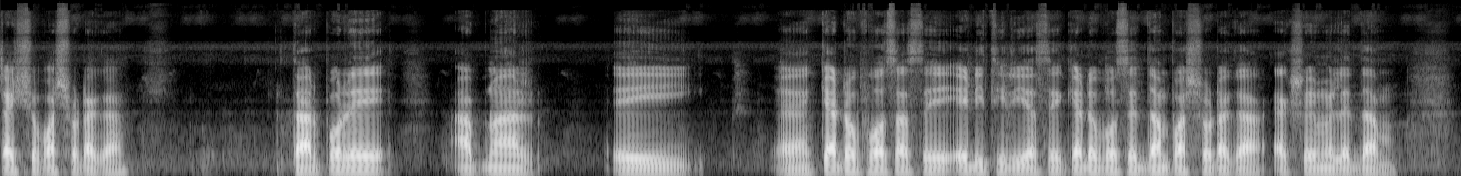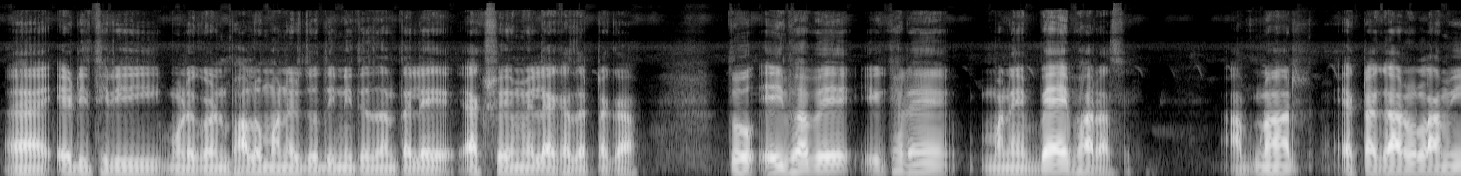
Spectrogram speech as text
চারশো পাঁচশো টাকা। তারপরে আপনার এই ক্যাটোফস আছে এডি থ্রি আছে ক্যাটোফসের দাম পাঁচশো টাকা, একশো এম এর দাম। এডি থ্রি মনে করেন ভালো মানের যদি নিতে যান, তাহলে একশো এম এল এক হাজার টাকা। তো এইভাবে এখানে মানে ব্যয়ভার আছে। আপনার একটা গারল আমি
